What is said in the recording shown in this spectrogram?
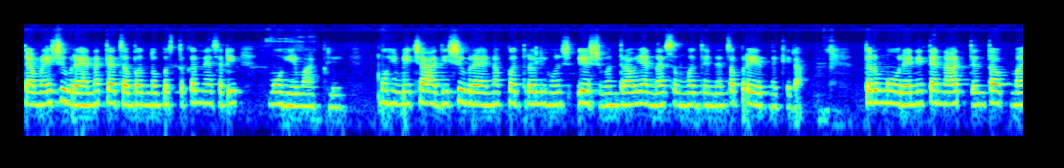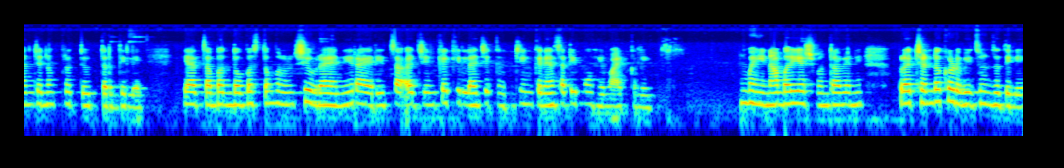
त्यामुळे शिवरायांना त्याचा बंदोबस्त करण्यासाठी मोहीम आखली. मोहिमेच्या आधी शिवरायांना पत्र लिहून यशवंतराव यांना संमत देण्याचा प्रयत्न केला तर मोऱ्याने त्यांना अत्यंत अपमानजनक प्रत्युत्तर दिले. याचा बंदोबस्त म्हणून शिवरायांनी रायरीचा अजिंक्य किल्ला जिंक जिंकण्यासाठी मोहीम ऐकली महिनाभर यशवंतराव यांनी प्रचंड कडवी झुंज दिली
